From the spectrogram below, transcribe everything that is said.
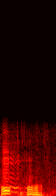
Oh.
